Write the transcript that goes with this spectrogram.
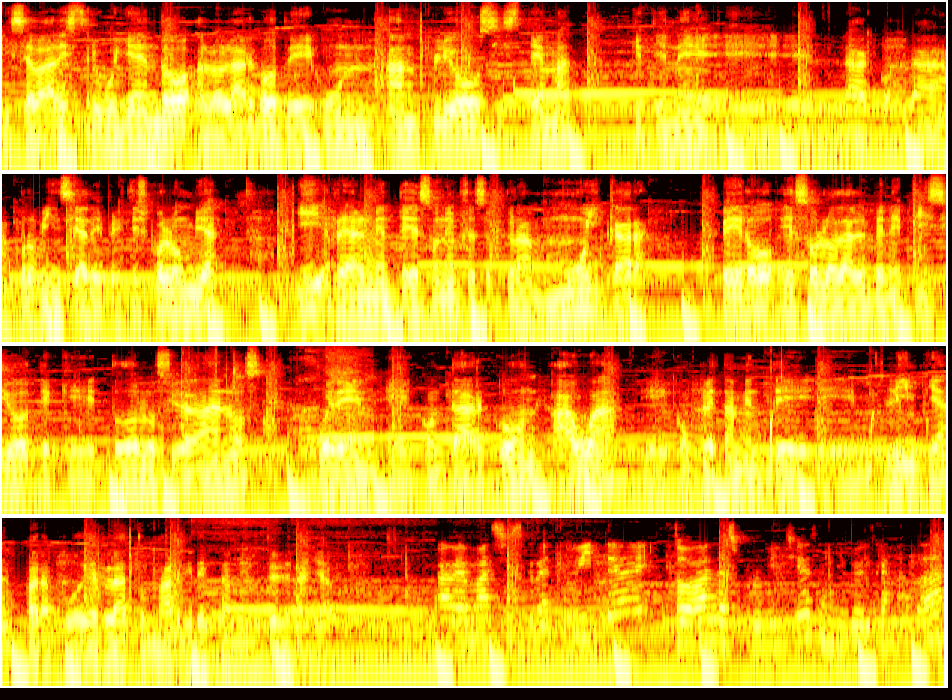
y se va distribuyendo a lo largo de un amplio sistema que tiene la, la provincia de British Columbia y realmente es una infraestructura muy cara pero eso lo da el beneficio de que todos los ciudadanos pueden eh, contar con agua eh, completamente eh, limpia para poderla tomar directamente de la llave. Además es gratuita en todas las provincias a nivel Canadá.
